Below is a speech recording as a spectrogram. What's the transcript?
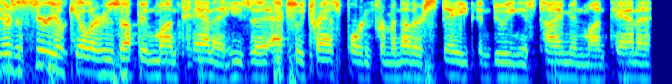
there's a serial killer who's up in Montana. He's uh, actually transported from another state and doing his time in Montana.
